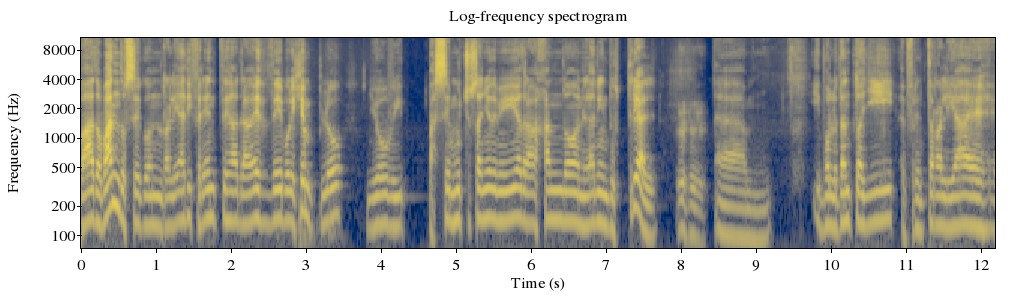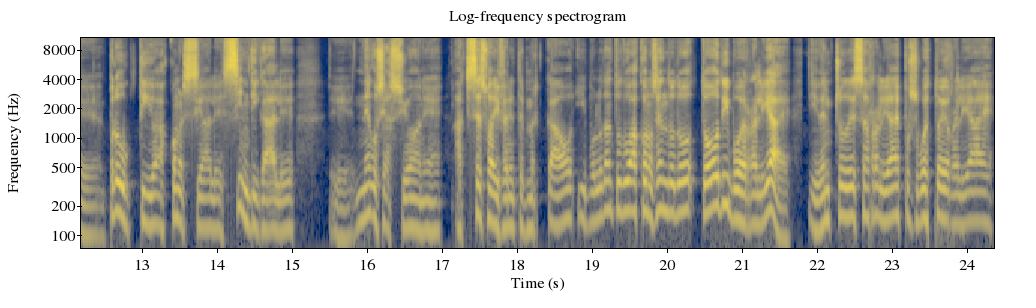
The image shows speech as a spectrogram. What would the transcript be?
Va topándose con realidades diferentes a través de, por ejemplo, yo vi- pasé muchos años de mi vida trabajando en el área industrial. Um, y por lo tanto allí enfrenté realidades eh, productivas, comerciales, sindicales, eh, negociaciones, acceso a diferentes mercados y por lo tanto tú vas conociendo to- todo tipo de realidades. Y dentro de esas realidades, por supuesto, hay realidades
